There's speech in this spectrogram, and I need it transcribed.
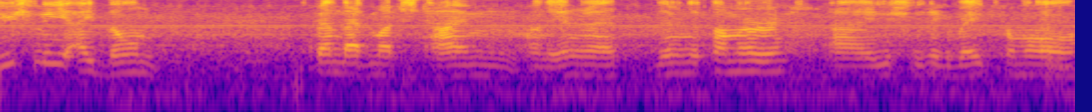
usually I don't spend that much time on the internet during the summer. I usually take a break from all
